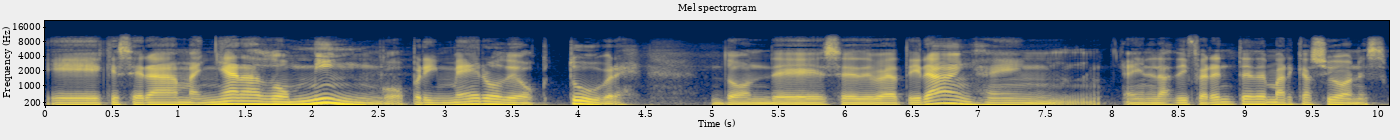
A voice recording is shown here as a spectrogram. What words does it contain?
eh, que será mañana domingo, primero de octubre, donde se debatirán en, en las diferentes demarcaciones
